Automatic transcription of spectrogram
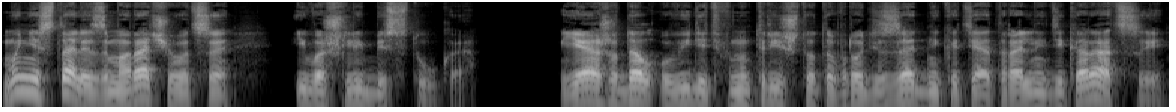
Мы не стали заморачиваться и вошли без стука. Я ожидал увидеть внутри что-то вроде задника театральной декорации,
